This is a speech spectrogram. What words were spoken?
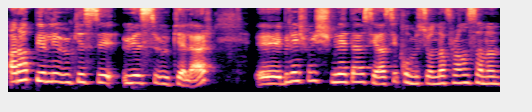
Arap Birliği ülkesi üyesi ülkeler e, Birleşmiş Milletler Siyasi Komisyonu'na Fransa'nın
